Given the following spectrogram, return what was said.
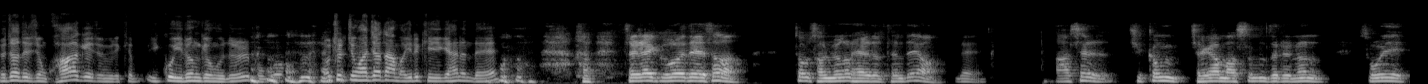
여자들이 좀 과하게 좀 이렇게 입고 이런 경우들 보고 노출증 환자다 막 이렇게 얘기하는데 제가 그거에 대해서 좀 설명을 해야 될 텐데요. 네. 사실 지금 제가 말씀드리는 소위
